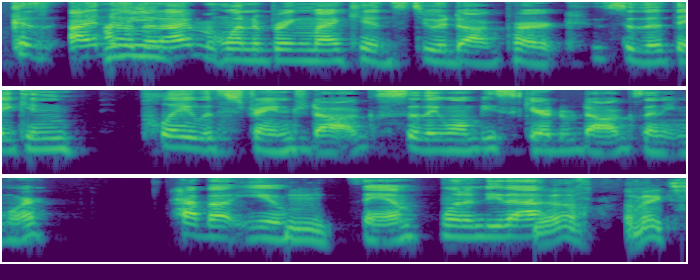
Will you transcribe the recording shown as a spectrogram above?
Because I know I mean- that I want to bring my kids to a dog park so that they can play with strange dogs, so they won't be scared of dogs anymore. How about you, Hmm. Sam? Want to do that? yeah, that makes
